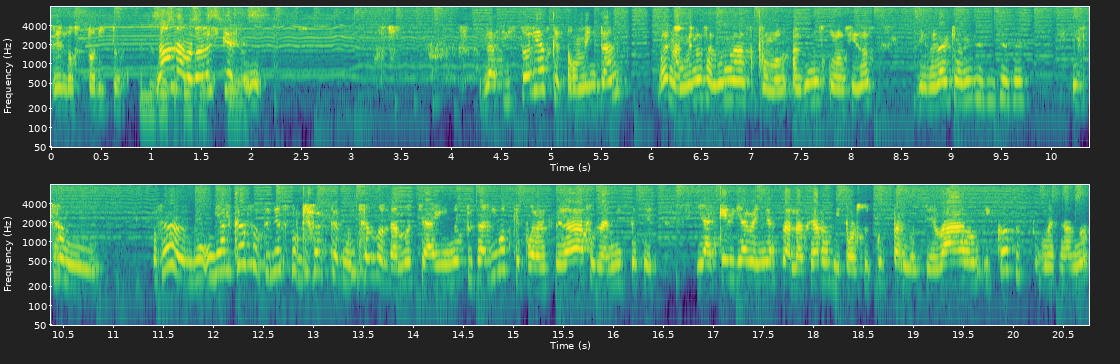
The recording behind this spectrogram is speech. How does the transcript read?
de los toritos. No, la verdad es que uh, las historias que comentan, bueno, al menos algunas cono- algunos conocidos, de verdad que a veces dices, es, es tan... O sea, ni al caso tenías por qué haber terminado la noche ahí, ¿no? Pues salimos que por esperar a fulanito que y aquel ya venía hasta las garras y por su culpa nos llevaron y cosas como esas, ¿no?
